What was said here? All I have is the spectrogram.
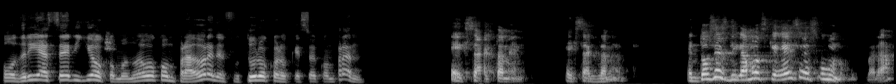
podría hacer yo como nuevo comprador en el futuro con lo que estoy comprando. Exactamente, exactamente. Entonces, digamos que ese es uno, ¿verdad?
